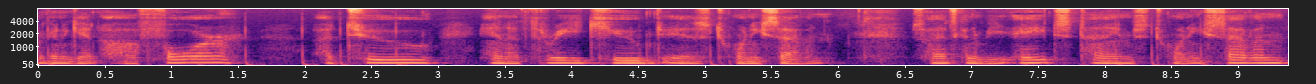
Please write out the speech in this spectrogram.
we're going to get a 4, a 2, and a 3 cubed is 27. So that's going to be 8 times 27.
